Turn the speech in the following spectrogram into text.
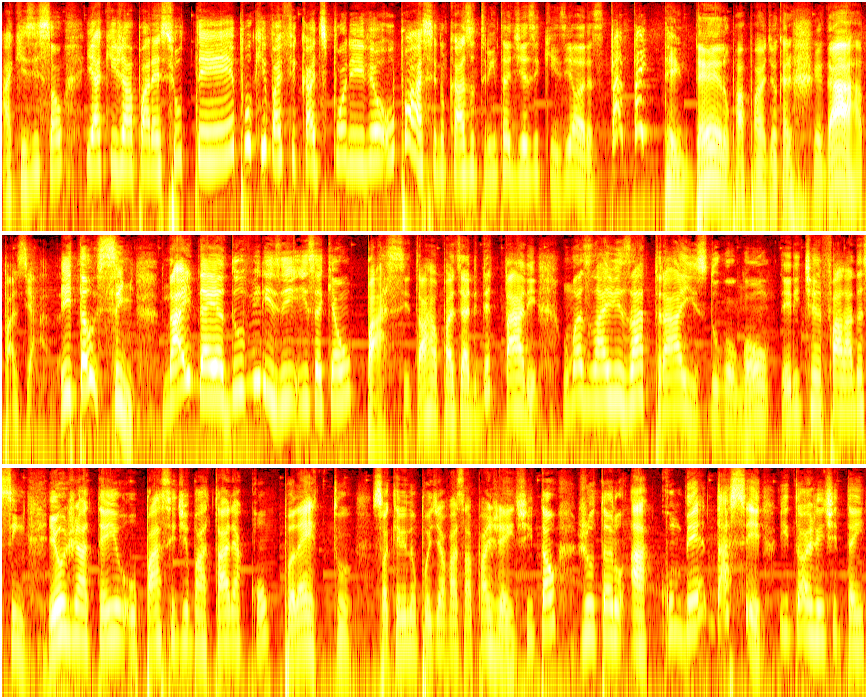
aquisição. E aqui já aparece o tempo que vai ficar disponível o passe, no caso 30 dias e 15 horas. Tá, tá entendendo, papai, onde eu quero chegar, rapaziada? Então sim, na ideia do Virizi, isso aqui é um passe, tá, rapaziada? E detalhe, umas lives atrás do Gongon, ele tinha falado assim, eu já tenho o passe de batalha completo, só que ele não podia vazar pra gente. Então, juntando A com B, dá C. Então a gente tem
